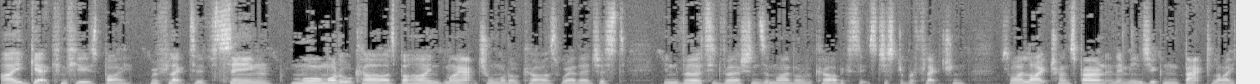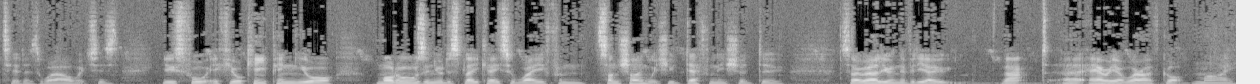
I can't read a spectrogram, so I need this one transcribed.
I get confused by reflective, seeing more model cars behind my actual model cars where they're just inverted versions of my model car because it's just a reflection. So I like transparent and it means you can backlight it as well, which is useful if you're keeping your models and your display case away from sunshine, which you definitely should do. So earlier in the video, that uh, area where I've got my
